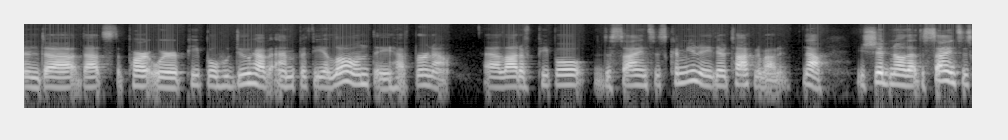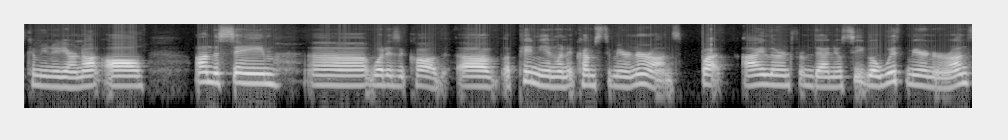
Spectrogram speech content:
And uh, that's the part where people who do have empathy alone, they have burnout. A lot of people, the sciences community, they're talking about it. Now, you should know that the sciences community are not all on the same, uh, what is it called, uh, opinion when it comes to mirror neurons. But I learned from Daniel Siegel with mirror neurons,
